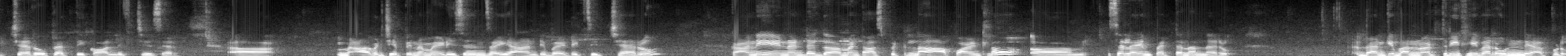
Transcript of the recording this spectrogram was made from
ఇచ్చారు. ప్రతి కాల్ లిఫ్ట్ చేశారు. ఆవిడ చెప్పిన మెడిసిన్స్ అయ్యి యాంటీబయాటిక్స్ ఇచ్చారు. కానీ ఏంటంటే గవర్నమెంట్ హాస్పిటల్లో ఆ పాయింట్లో సెలైన్ పెట్టనన్నారు. దానికి వన్ నాట్ త్రీ ఫీవర్ ఉండే అప్పుడు.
